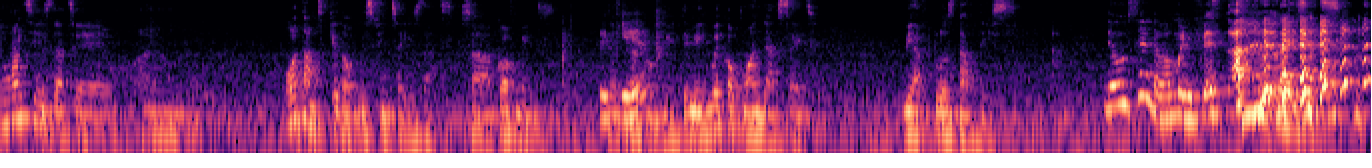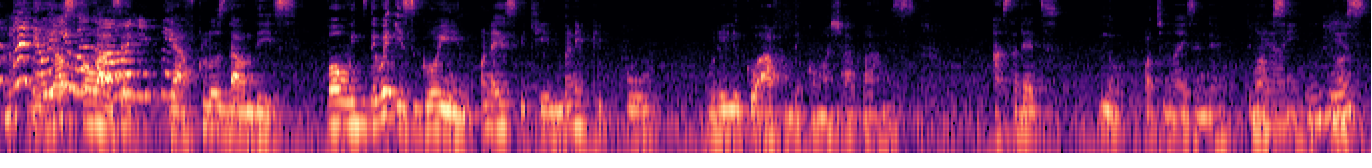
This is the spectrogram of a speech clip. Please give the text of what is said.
one thing is that um, um, what I'm scared of this fintech is that it's our government, Nigeria Okay. government. They may wake up one day and said, "We have closed down this." They will send our money first. That is it. They They will will just give come us and our say they have closed down this. But with the way it's going, honestly speaking, many people will really go out from the commercial banks and started, you know, patronizing them. The one Yeah. I'm seeing Mhm. because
